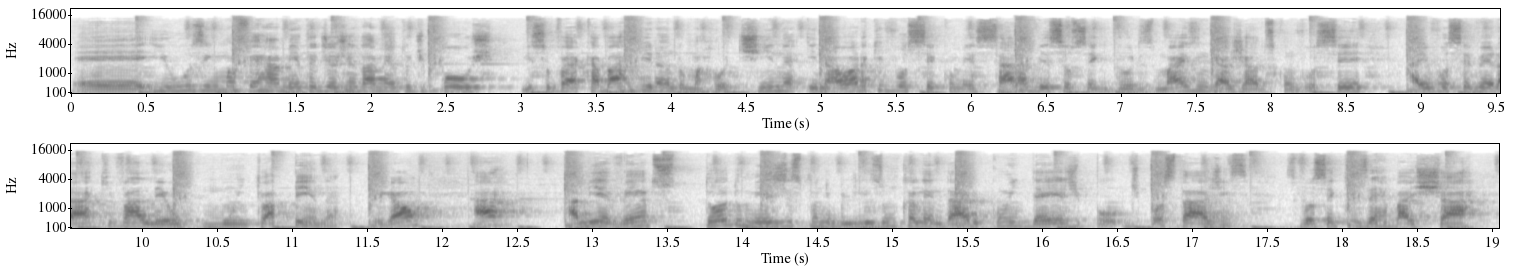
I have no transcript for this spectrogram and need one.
é, e usem uma ferramenta de agendamento de post. Isso vai acabar virando uma rotina e na hora que você começar a ver seus seguidores mais engajados com você, aí você verá que valeu muito a pena. Legal? Ah, a Mi Eventos todo mês disponibiliza um calendário com ideias de postagens. Se você quiser baixar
